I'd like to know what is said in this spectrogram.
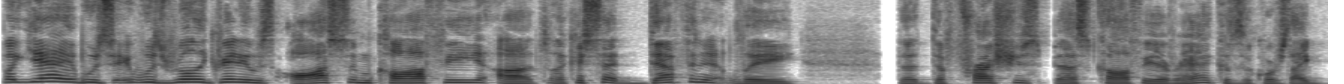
but yeah, it was it was really great. It was awesome coffee. Uh, like I said, definitely the, the freshest, best coffee I ever had. Because of course I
